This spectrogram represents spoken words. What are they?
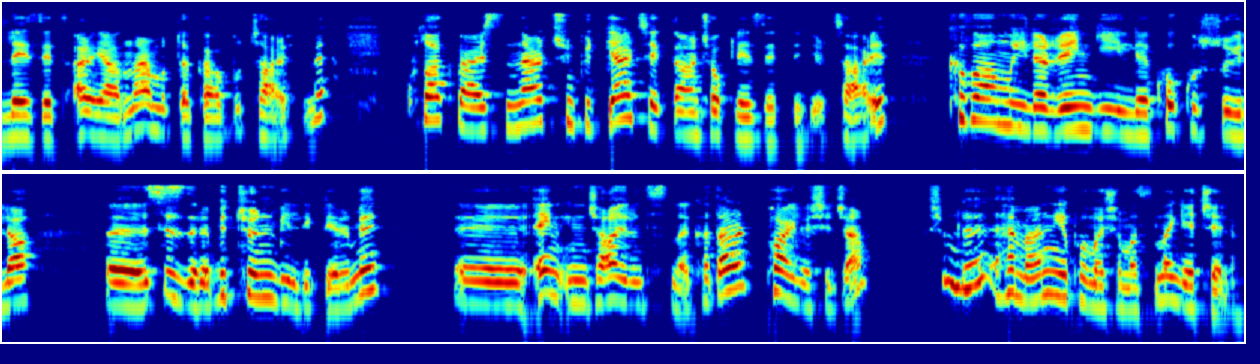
lezzet arayanlar mutlaka bu tarifimi kulak versinler. Çünkü gerçekten çok lezzetli bir tarif. Kıvamıyla, rengiyle, kokusuyla e, sizlere bütün bildiklerimi e, en ince ayrıntısına kadar paylaşacağım. Şimdi hemen yapım aşamasına geçelim.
